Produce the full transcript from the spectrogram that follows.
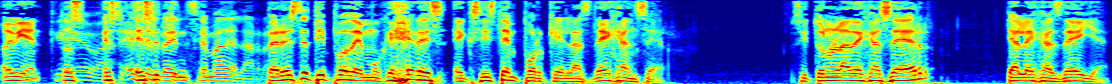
Muy bien. Entonces, es, es, el Benzema de la radio. Pero este tipo de mujeres existen porque las dejan ser. Si tú no la dejas ser, te alejas de ella.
